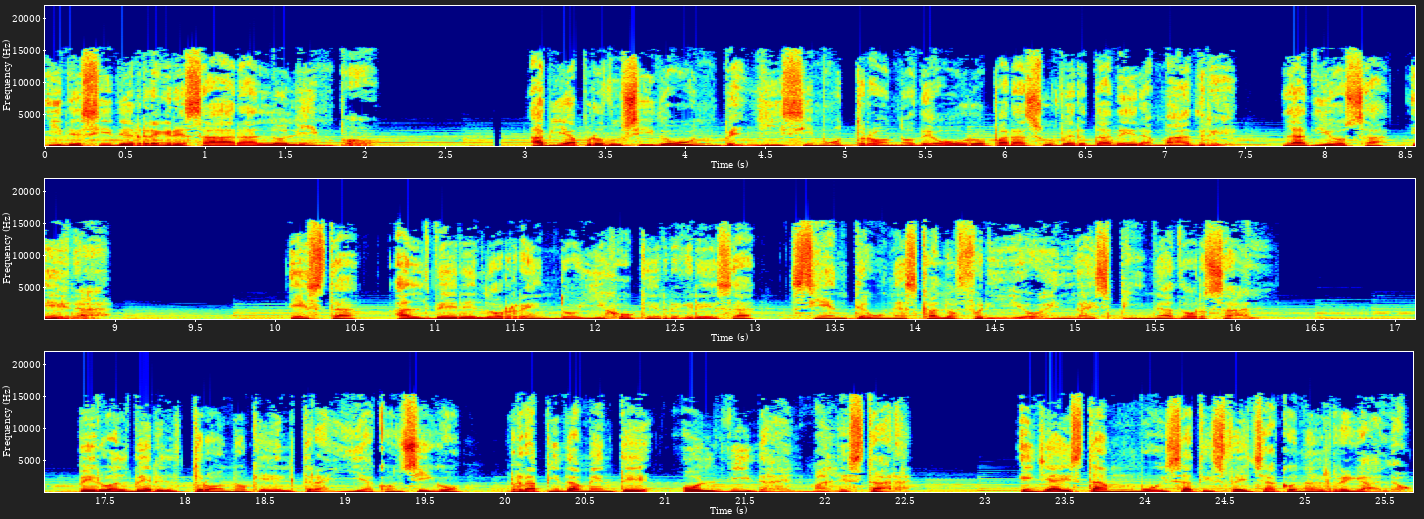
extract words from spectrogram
y decide regresar al Olimpo. Había producido un bellísimo trono de oro para su verdadera madre, la diosa Hera. Esta, al ver el horrendo hijo que regresa, siente un escalofrío en la espina dorsal. Pero al ver el trono que él traía consigo, rápidamente olvida el malestar. Ella está muy satisfecha con el regalo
